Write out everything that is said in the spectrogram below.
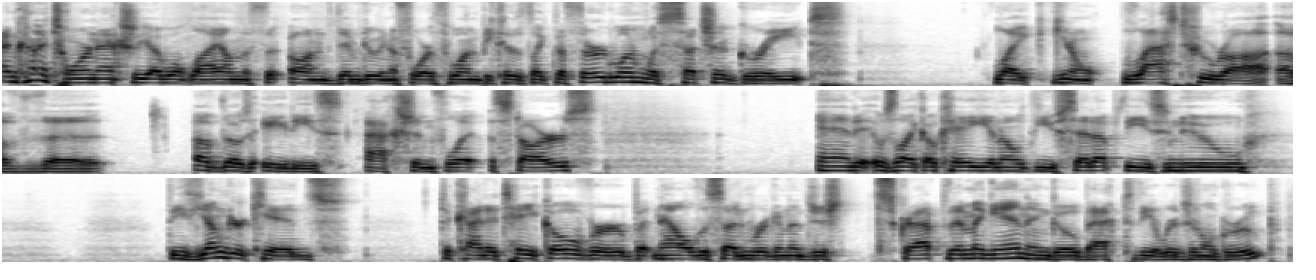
I'm kind of torn actually. I won't lie on the th- on them doing a fourth one because like the third one was such a great like, you know, last hurrah of the of those 80s action flit stars. And it was like, okay, you know, you set up these new these younger kids to kind of take over, but now all of a sudden we're going to just scrap them again and go back to the original group.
